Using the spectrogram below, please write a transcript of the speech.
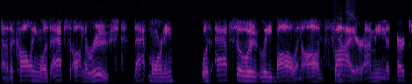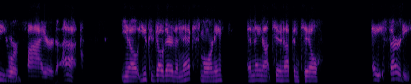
Uh, the calling was apps on the roost that morning was absolutely balling on fire. I mean, the turkeys were fired up. You know, you could go there the next morning and they not tune up until 8:30.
